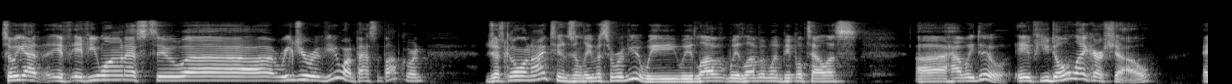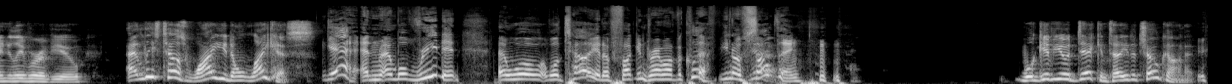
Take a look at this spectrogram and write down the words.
So we got if if you want us to uh, read your review on Pass the Popcorn, just go on iTunes and leave us a review. We we love we love it when people tell us uh, how we do. If you don't like our show and you leave a review, at least tell us why you don't like us. Yeah, and, and we'll read it and we'll we'll tell you to fucking drive off a cliff. You know something. We'll give you a dick and tell you to choke on it.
